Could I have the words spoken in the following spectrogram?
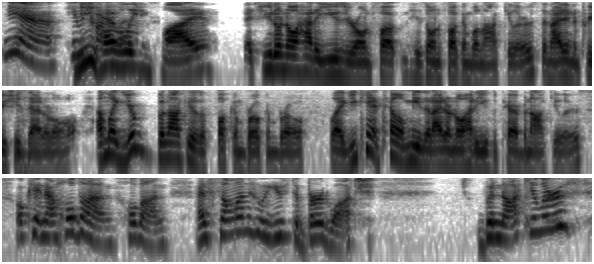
yeah, he was he harmless. heavily implies that you don't know how to use your own fuck his own fucking binoculars, and I didn't appreciate that at all. I'm like, your binoculars are fucking broken, bro. Like, you can't tell me that I don't know how to use a pair of binoculars. Okay, now hold on, hold on. As someone who used to birdwatch, binoculars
